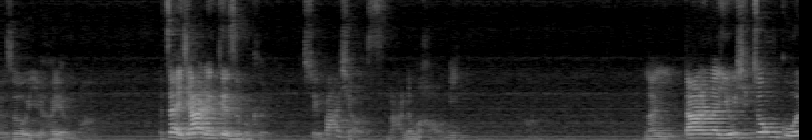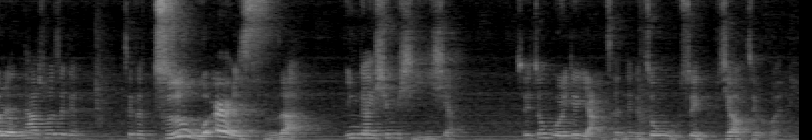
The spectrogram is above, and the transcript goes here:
有时候也会很忙，在家人更是不可睡八小时，哪那么好命？那当然了，尤其中国人，他说这个这个子午二时啊，应该休息一下，所以中国人就养成那个中午睡午觉这个观念。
